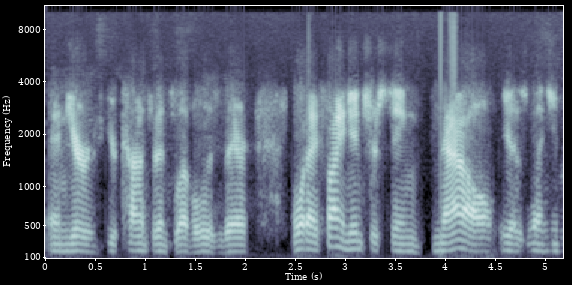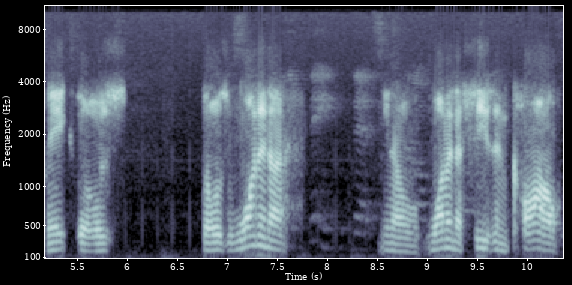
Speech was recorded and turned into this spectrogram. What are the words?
and your your confidence level is there what I find interesting now is when you make those those one in a you know one in a season call,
